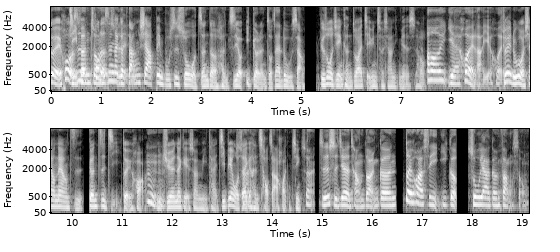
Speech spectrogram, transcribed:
对，或者是或者是那个当下，并不是说我真的很只有一个人走在路上。比如说，我今天可能坐在捷运车厢里面的时候，哦，也会啦，也会。所以，如果像那样子跟自己对话，嗯，嗯，你觉得那个也算密态即便我在一个很嘈杂环境，算，只是时间的长短跟对话是一个舒压跟放松。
